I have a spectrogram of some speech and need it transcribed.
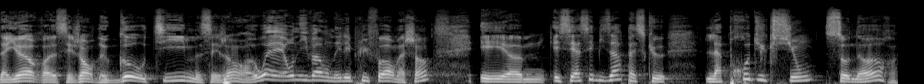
D'ailleurs, euh, c'est genre de go team, c'est genre euh, ouais, on y va, on est les plus forts, machin. Et euh, et c'est assez bizarre parce que la production sonore,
